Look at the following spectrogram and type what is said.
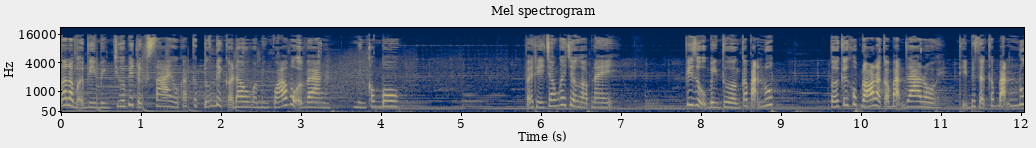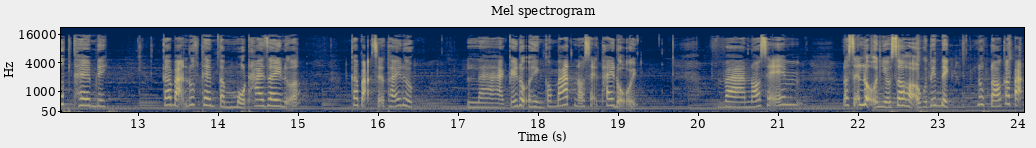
Đó là bởi vì mình chưa biết được sai của các cái tướng địch ở đâu và mình quá vội vàng, mình combo. Vậy thì trong cái trường hợp này, ví dụ bình thường các bạn núp, tới cái khúc đó là các bạn ra rồi, thì bây giờ các bạn núp thêm đi. Các bạn núp thêm tầm 1 2 giây nữa, các bạn sẽ thấy được là cái đội hình combat nó sẽ thay đổi và nó sẽ nó sẽ lộ nhiều sơ hở của team địch. Lúc đó các bạn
